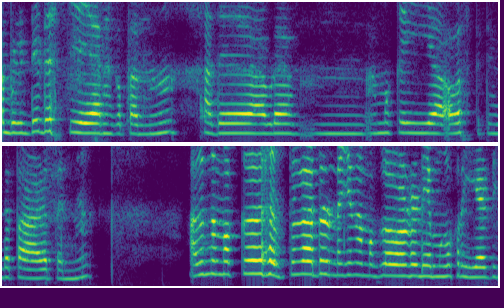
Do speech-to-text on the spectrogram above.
ബ്ലഡ് ടെസ്റ്റ് ചെയ്യാനൊക്കെ തന്നു. അത് അവിടെ നമുക്ക് ഈ ഹോസ്പിറ്റലിന്റെ താഴെ തന്നെ. അത് നമുക്ക് കാർഡ് ഉണ്ടെങ്കിൽ നമുക്ക് ഓൾറെഡി നമുക്ക് ഫ്രീ ആയിട്ട്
